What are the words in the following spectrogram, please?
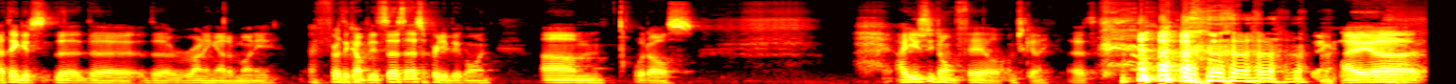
I think it's the the the running out of money for the company. So that's, that's a pretty big one. Um, what else? I usually don't fail. I'm just kidding. I uh,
